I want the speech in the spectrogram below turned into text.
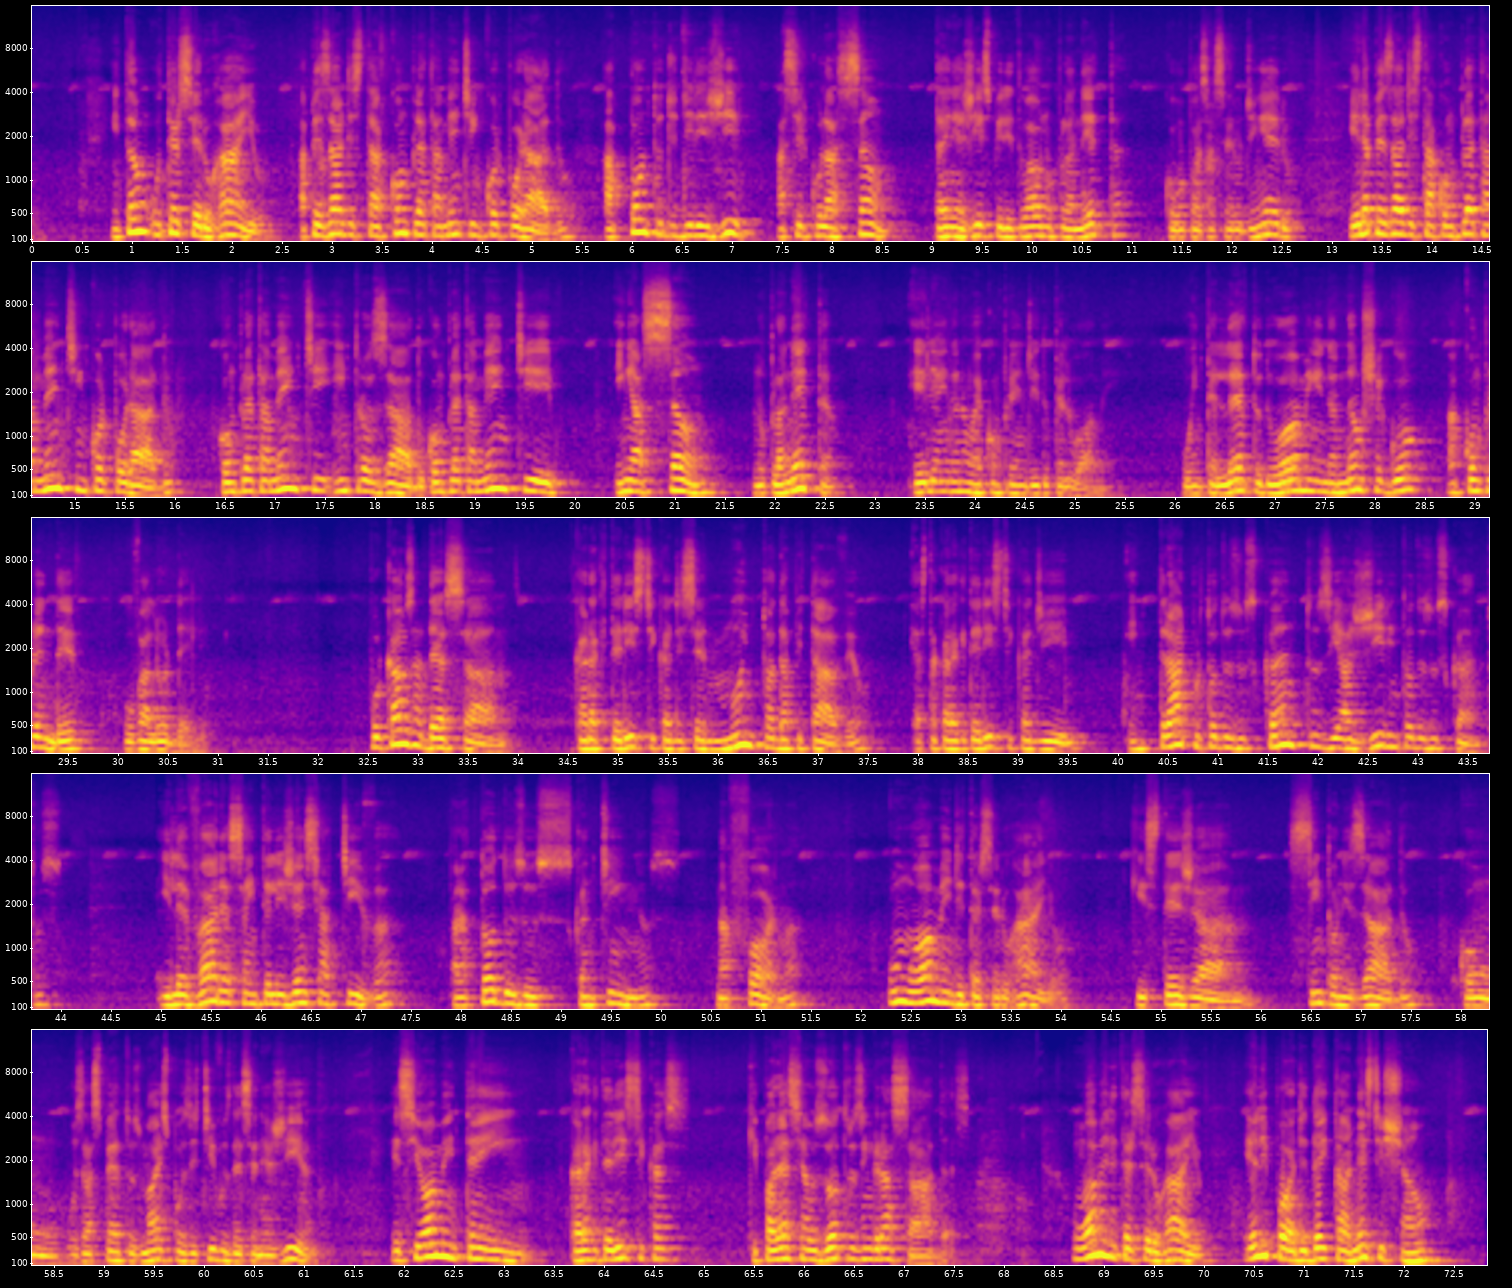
Então, o terceiro raio, apesar de estar completamente incorporado a ponto de dirigir a circulação da energia espiritual no planeta, como possa ser o dinheiro, ele, apesar de estar completamente incorporado, completamente entrosado, completamente em ação no planeta, ele ainda não é compreendido pelo homem. O intelecto do homem ainda não chegou a compreender o valor dele. Por causa dessa característica de ser muito adaptável, esta característica de entrar por todos os cantos e agir em todos os cantos, e levar essa inteligência ativa para todos os cantinhos, na forma, um homem de terceiro raio que esteja sintonizado com os aspectos mais positivos dessa energia, esse homem tem características que parecem aos outros engraçadas. Um homem de terceiro raio, ele pode deitar neste chão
